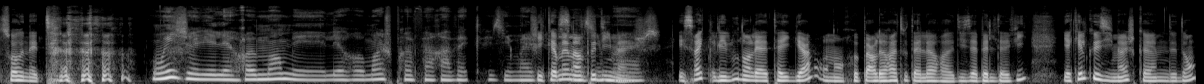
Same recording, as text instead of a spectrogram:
Sois honnête. Oui, je lis les romans, mais les romans, je préfère avec les images. A quand même un peu d'images. Et c'est vrai que Les loups dans la taïga, on en reparlera tout à l'heure euh, d'Isabelle Davy, il y a quelques images quand même dedans.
